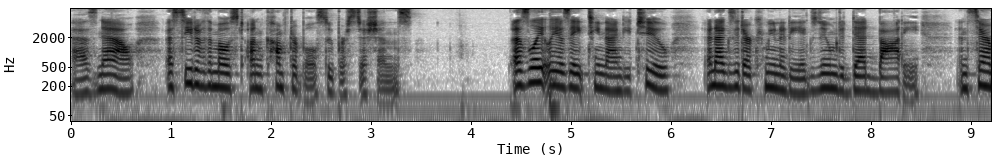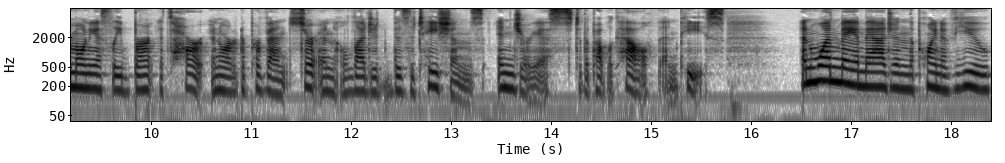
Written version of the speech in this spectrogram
as now, a seat of the most uncomfortable superstitions. As lately as 1892, an Exeter community exhumed a dead body and ceremoniously burnt its heart in order to prevent certain alleged visitations injurious to the public health and peace and one may imagine the point of view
